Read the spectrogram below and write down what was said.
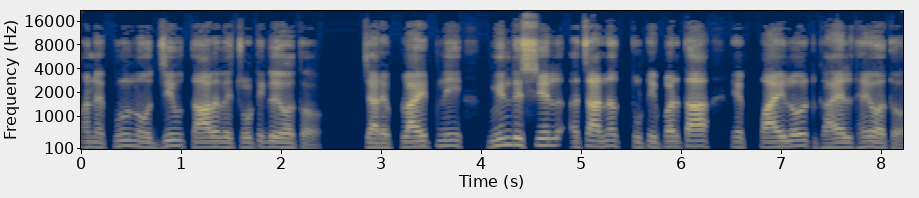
અને ક્રૂનો જીવ તાળવે ચોંટી ગયો હતો. જ્યારે ફ્લાઇટની વિન્ડશીલ્ડ અચાનક તૂટી પડતા એક પાયલોટ ઘાયલ થયો હતો.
